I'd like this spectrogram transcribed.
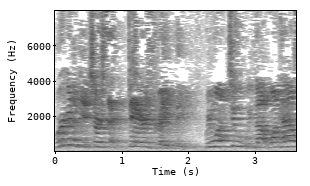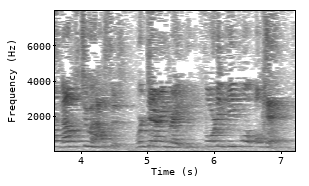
We're going to be a church that dares greatly. We want two. We thought one house, now it's two houses. We're daring greatly. 40 people, okay.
